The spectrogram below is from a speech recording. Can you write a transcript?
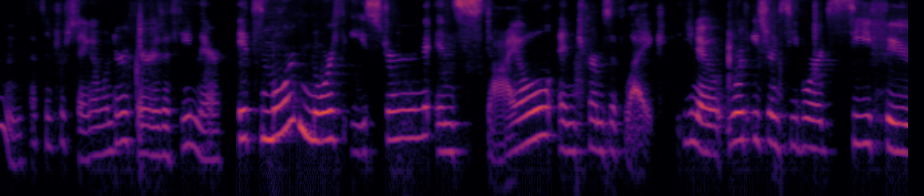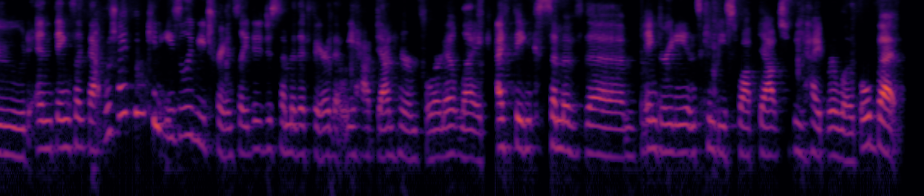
Hmm, that's interesting. I wonder if there is a theme there. It's more Northeastern in style in terms of like, you know, Northeastern seaboard seafood and things like that, which I think can easily be translated to some of the fare that we have down here in Florida. Like I think some of the ingredients can be swapped out to be hyper local, but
